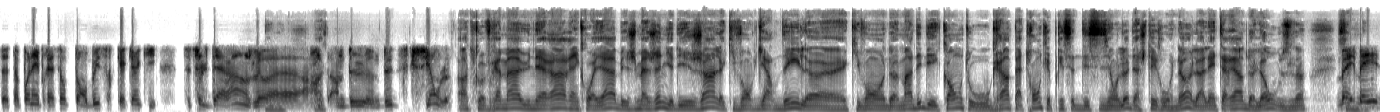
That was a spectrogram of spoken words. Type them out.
T'as, t'as pas l'impression de tomber sur quelqu'un qui tu, tu le déranges là, euh, en, en deux, en deux discussions. Là. En tout cas, vraiment une erreur incroyable. Et j'imagine il y a des gens là, qui vont regarder, là, euh, qui vont demander des comptes au grand patron qui a pris cette décision-là d'acheter Rona là, à l'intérieur de. Là. C'est- Ben,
